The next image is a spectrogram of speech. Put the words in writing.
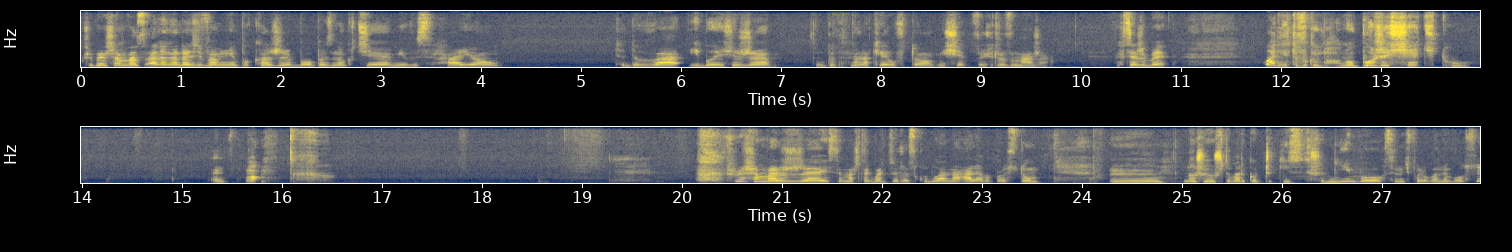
Przepraszam was, ale na razie wam nie pokażę, bo paznokcie mi wysychają. Te dwa i boję się, że jak dotknę lakierów, to mi się coś rozmarza. Chcę, żeby ładnie to wyglądało. No Boże, siedź tu. Więc, no. Przepraszam was, że jestem aż tak bardzo rozkudłana, ale po prostu mm, noszę już te warkoczyki z 3 dni, bo chcę mieć falowane włosy.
